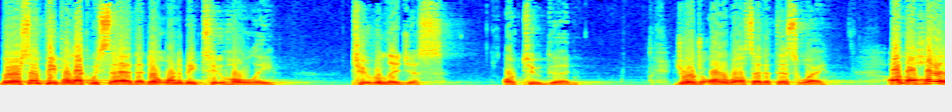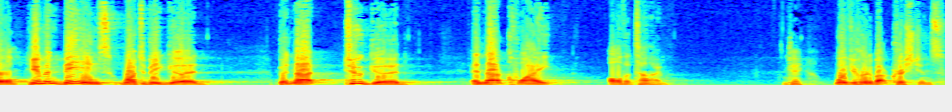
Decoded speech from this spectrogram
There are some people, like we said, that don't want to be too holy, too religious, or too good. George Orwell said it this way On the whole, human beings want to be good, but not too good and not quite all the time. Okay? What have you heard about Christians?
